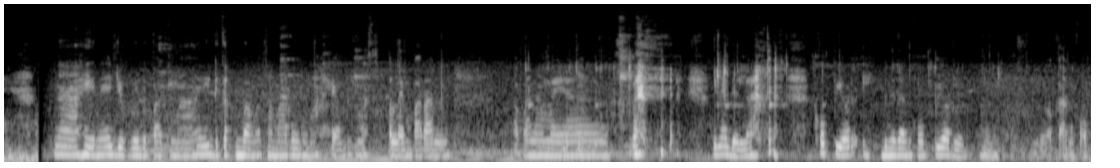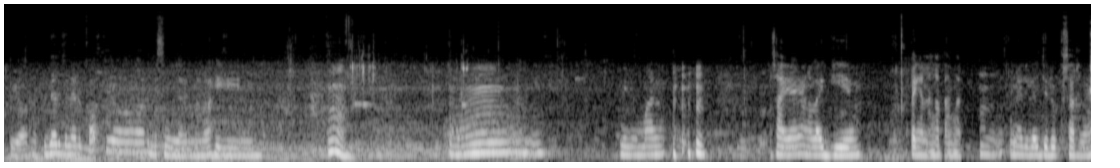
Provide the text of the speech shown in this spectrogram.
nah akhirnya Joglo Depatma ini deket banget sama rumah ya mas pelemparan apa namanya ini adalah kopior eh beneran kopior loh nih ya kan kopior bener-bener kopior Bismillahirrahmanirrahim hmm. Hmm. Minuman saya yang lagi pengen anget-anget. Hmm. ini adalah jeruk serai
